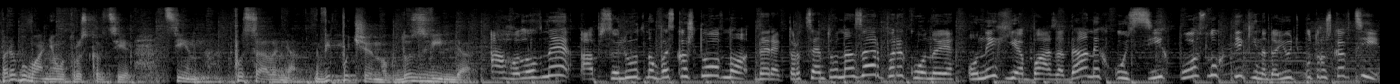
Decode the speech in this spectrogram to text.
Перебування у Трускавці, цін, поселення, відпочинок, дозвілля. А головне абсолютно безкоштовно. Директор центру Назар переконує, у них є база даних усіх послуг, які надають у Трускавці.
